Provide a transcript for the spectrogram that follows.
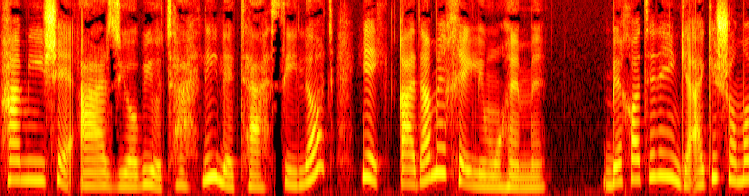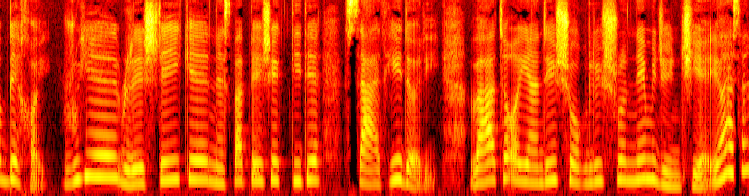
همیشه ارزیابی و تحلیل تحصیلات یک قدم خیلی مهمه. به خاطر اینکه اگه شما بخوای روی رشته ای که نسبت بهش یک دید سطحی داری و حتی آینده شغلیش رو نمی‌دونی چیه یا اصلا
